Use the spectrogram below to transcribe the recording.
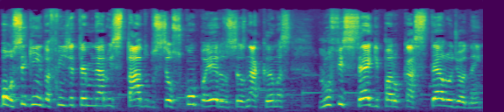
Bom, seguindo, a fim de determinar o estado dos seus companheiros, dos seus nakamas, Luffy segue para o castelo de Oden,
